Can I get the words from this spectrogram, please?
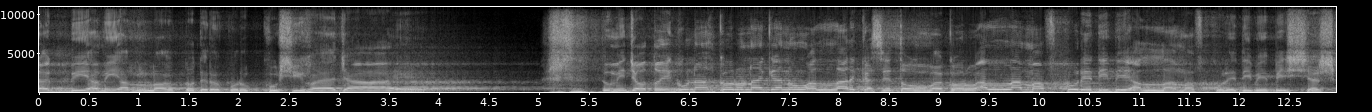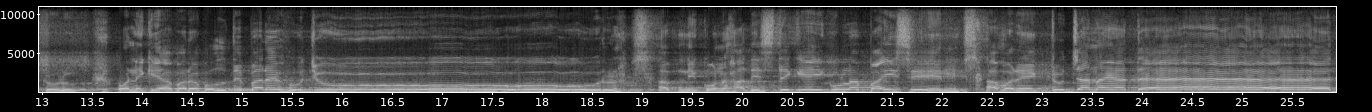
ডাকবি, আমি আল্লাহ তোদের ওপর খুশি হয়ে যায় তুমি যতই গুনাহ করো না কেন, আল্লাহর কাছে তওবা করো। আল্লাহ মাফ করে দিবে, আল্লাহ মাফ করে দিবে, বিশ্বাস করো। অনেকে আবার বলতে পারে, হুজুর আপনি কোন হাদিস থেকে এইগুলা পাইছেন? আমার একটু জানায়া দেন।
